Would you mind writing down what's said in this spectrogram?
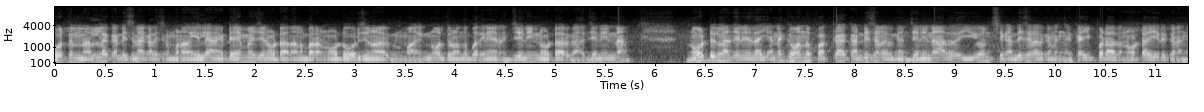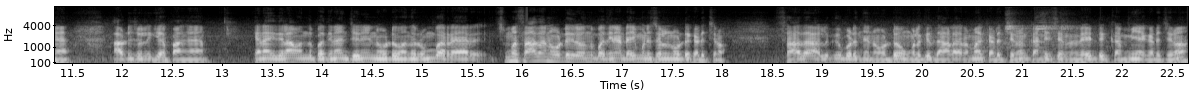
ஒருத்தர் நல்ல கண்டிஷனாக கலெக்ஷன் பண்ணுவாங்க. இல்லை எனக்கு டேமேஜ் நோட்டாக இருந்தாலும் பரவாயில்ல நோட்டு ஒரிஜினலாக இருக்கணுமா இன்னொருத்தர் வந்து பார்த்திங்கன்னா எனக்கு ஜெனி நோட்டாக இருக்கும் ஜெனின்னா நோட்டுலாம் ஜெனி தான். எனக்கு வந்து பக்கா கண்டிஷனில் இருக்கேன் ஜெனினா அதாவது யூஎன்சி கண்டிஷனில் இருக்கணுங்க. கைப்படாத நோட்டாக இருக்கணுங்க. அப்படின்னு சொல்லி கேட்பாங்க. ஏன்னா இதெல்லாம் வந்து பார்த்திங்கன்னா ஜெனி நோட்டு வந்து ரொம்ப ரேர் சும்மா சாதா நோட்டு இதில் வந்து பார்த்திங்கன்னா டைமென்ஷனல் நோட்டு கிடச்சிரும். சாதா அழுக்கு படிஞ்ச நோட்டு உங்களுக்கு தாராளமாக கிடச்சிரும். கண்டிஷன் ரேட்டு கம்மியாக கிடச்சிரும்.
